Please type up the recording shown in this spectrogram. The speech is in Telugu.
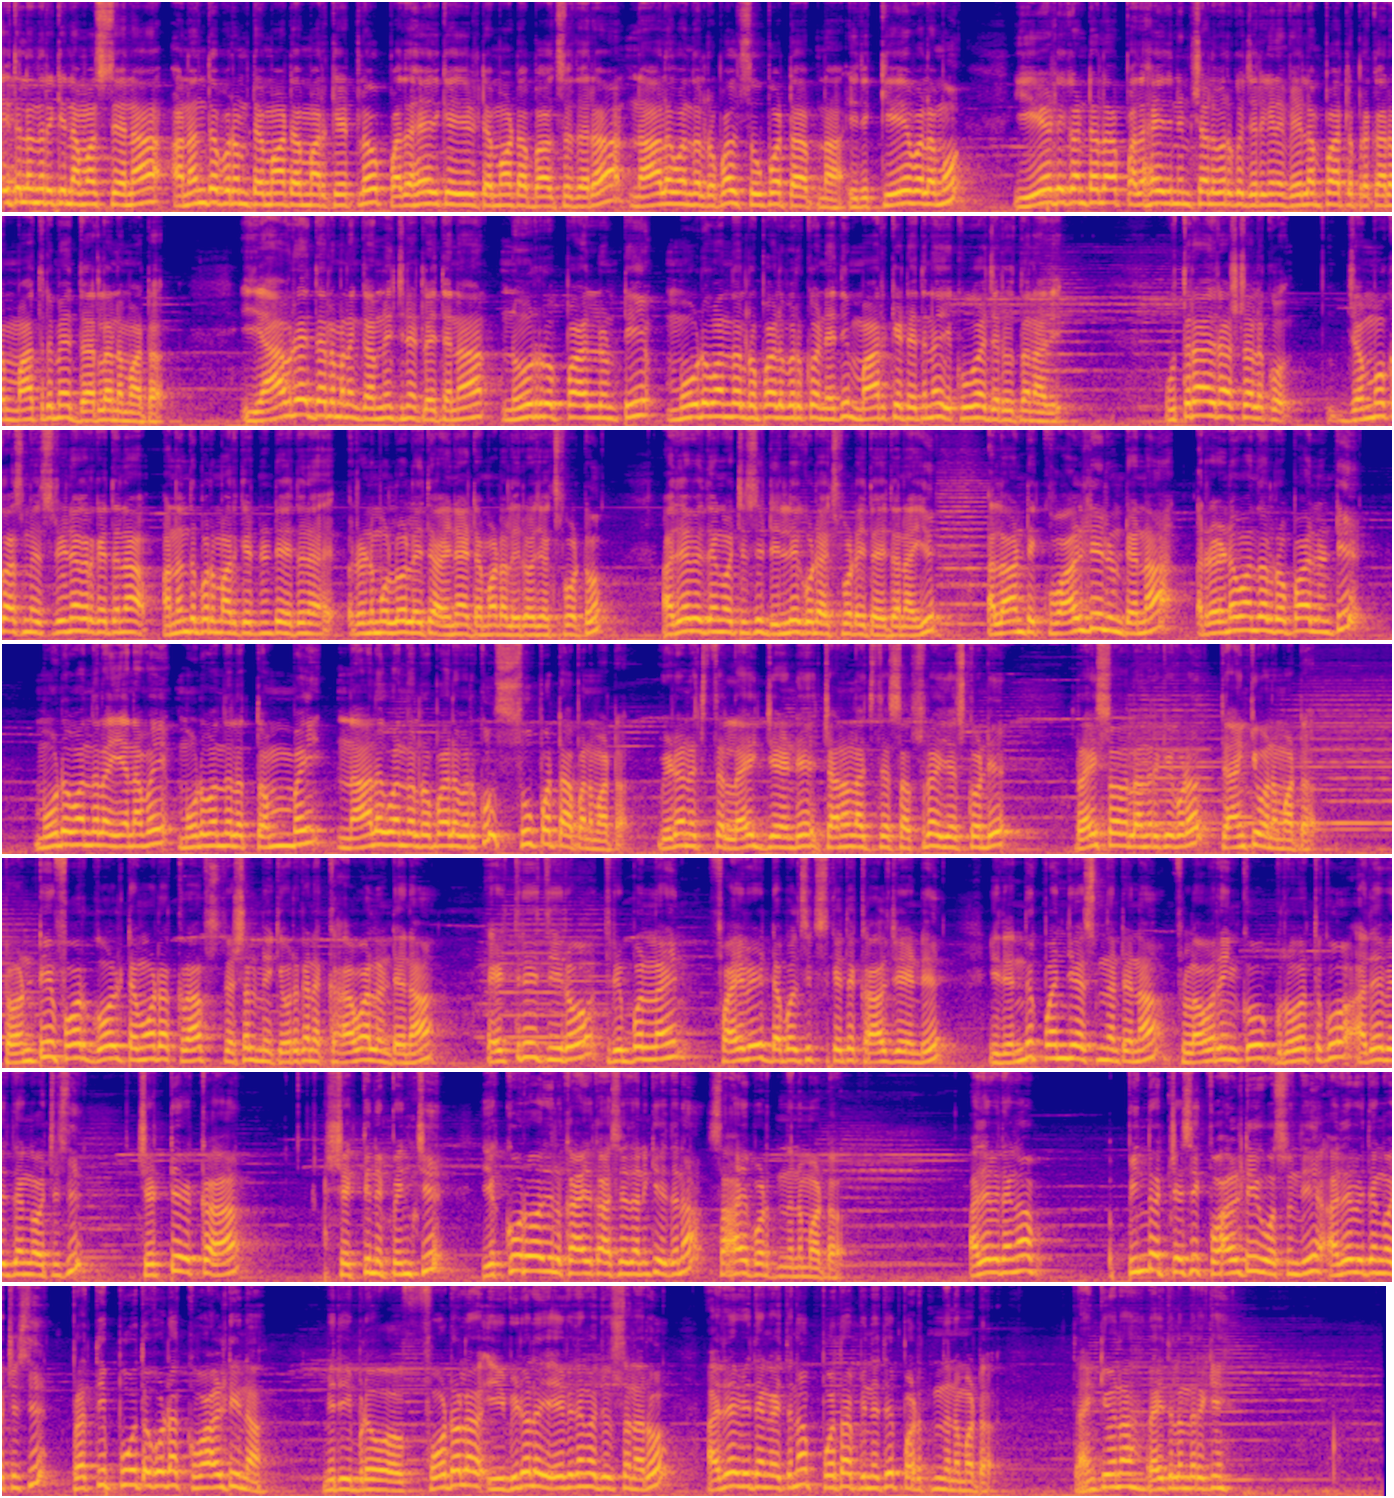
రైతులందరికీ నమస్తేనా? అనంతపురం టమాటా మార్కెట్లో పదహైదు కేజీల టమాటా బాక్స్ ధర నాలుగు వందల రూపాయలు సూపర్ టాప్న ఇది కేవలము ఏడు గంటల పదహైదు నిమిషాల వరకు జరిగిన వేలంపాట్ల ప్రకారం మాత్రమే ధరలు అన్నమాట. యావరేజ్ ధరలు మనం గమనించినట్లయితేనా నూరు రూపాయల నుండి మూడు వందల రూపాయల వరకు అనేది మార్కెట్ అయితేనే ఎక్కువగా జరుగుతున్నది. ఉత్తరాది రాష్ట్రాలకు జమ్మూ కాశ్మీర్ శ్రీనగర్కి అయితేనా అనంతపురం మార్కెట్ నుండి అయితే రెండు మూడు రోజులు అయితే అయినాయి టమాటాలు ఈరోజు ఎక్స్పోర్టు. అదేవిధంగా వచ్చేసి ఢిల్లీ కూడా ఎక్స్పోర్ట్ అయితే అవుతున్నాయి అలాంటి క్వాలిటీలు ఉంటేనా రెండు వందల రూపాయల నుండి మూడు వందల ఎనభై మూడు వందల తొంభై నాలుగు వందల రూపాయల వరకు సూపర్ టాప్ అనమాట వీడియో నచ్చితే లైక్ చేయండి ఛానల్ నచ్చితే సబ్స్క్రైబ్ చేసుకోండి. రైస్ సోదరులందరికీ కూడా థ్యాంక్ యూ అనమాట twenty four gold tomato crop special మీకు ఎవరికైనా కావాలంటేనా eight three zero triple nine five eight double సిక్స్కి అయితే కాల్ చేయండి. ఇది ఎందుకు పని చేస్తుందంటేనా ఫ్లవరింగ్కు గ్రోత్కు అదేవిధంగా వచ్చేసి చెట్టు యొక్క శక్తిని పెంచి ఎక్కువ రోజులు కాయలు కాసేదానికి ఏదైనా సహాయపడుతుంది అన్నమాట అదేవిధంగా పిండి వచ్చేసి క్వాలిటీగా వస్తుంది. అదేవిధంగా వచ్చేసి ప్రతి పూత కూడా క్వాలిటీనా. మీరు ఇప్పుడు ఫోటోలో ఈ వీడియోలో ఏ విధంగా చూస్తున్నారో అదే విధంగా అయితేనా పూత పిండి అయితే పడుతుందనమాట థ్యాంక్ యూనా రైతులందరికీ.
